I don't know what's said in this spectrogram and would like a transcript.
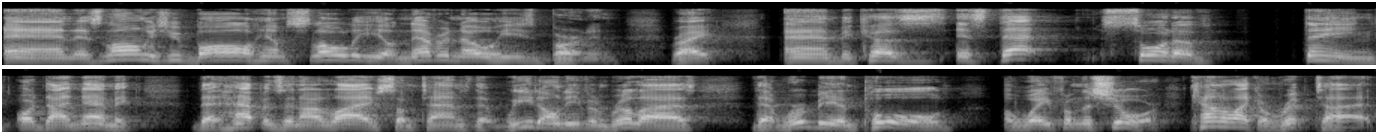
and as long as you ball him slowly, he'll never know he's burning, right? And because it's that sort of thing or dynamic that happens in our lives sometimes that we don't even realize that we're being pulled away from the shore, kind of like a riptide.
